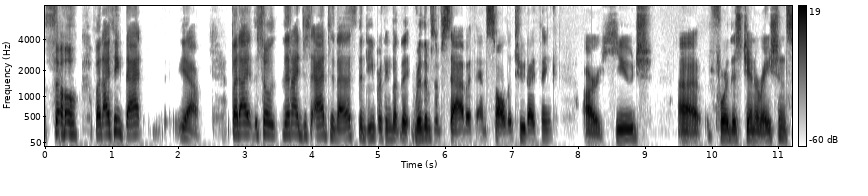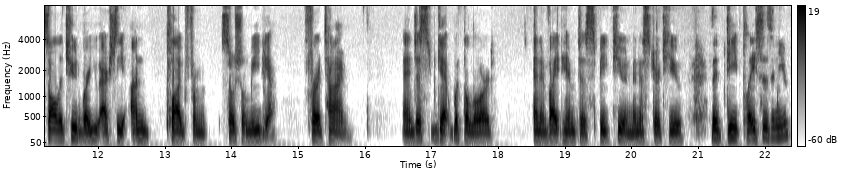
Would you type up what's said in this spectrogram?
so but i think that yeah. But i so then i just add to that that's the deeper thing but the rhythms of sabbath and solitude i think are huge uh, for this generation. Solitude where you actually unplug from social media for a time and just get with the lord and invite him to speak to you and minister to you. The deep places in you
